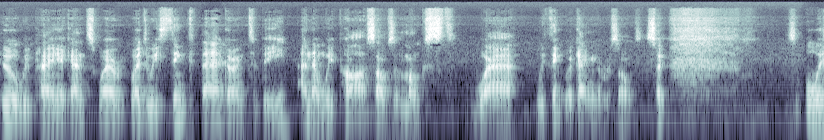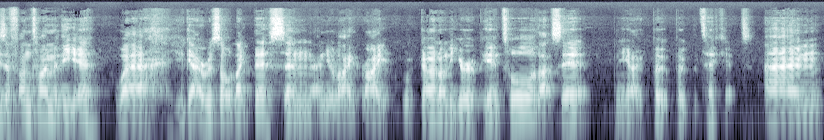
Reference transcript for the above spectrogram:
who are we playing against, where where do we think they're going to be, and then we put ourselves amongst where we think we're getting the results. So it's always a fun time of the year where you get a result like this and, and you're like, right, we're going on a European tour. That's it. You know, book, book the ticket. Um,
